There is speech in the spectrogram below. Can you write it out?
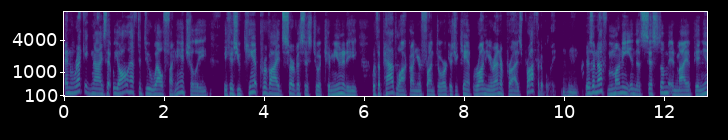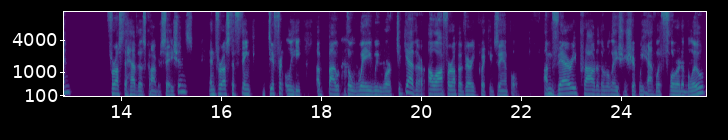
and recognize that we all have to do well financially because you can't provide services to a community with a padlock on your front door because you can't run your enterprise profitably. Mm-hmm. There's enough money in the system, in my opinion, for us to have those conversations and for us to think differently about the way we work together. I'll offer up a very quick example. I'm very proud of the relationship we have with Florida Blue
